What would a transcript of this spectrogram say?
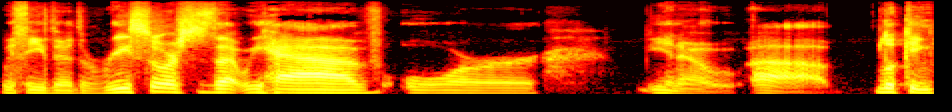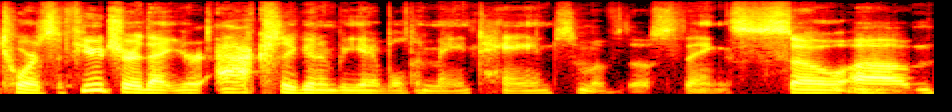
with either the resources that we have or you know uh, looking towards the future that you're actually going to be able to maintain some of those things so mm-hmm. um,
